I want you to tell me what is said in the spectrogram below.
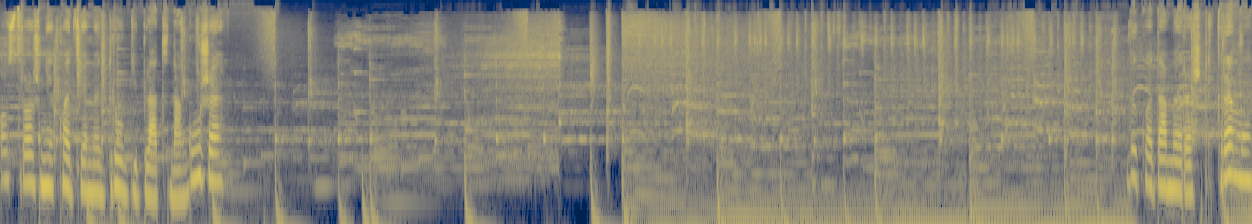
Ostrożnie kładziemy drugi blat na górze. Wykładamy resztę kremu.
